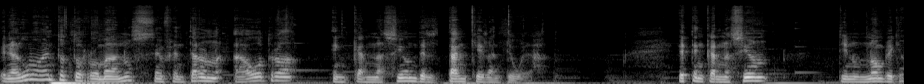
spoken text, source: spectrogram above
en algún momento estos romanos se enfrentaron a otra encarnación del tanque de la antigüedad. Esta encarnación tiene un nombre que,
